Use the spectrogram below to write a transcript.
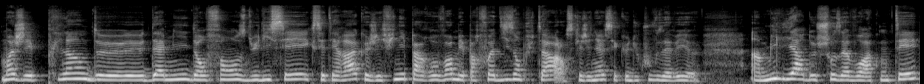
Moi, j'ai plein d'amis d'enfance, du lycée, etc., que j'ai fini par revoir, mais parfois dix ans plus tard. Alors, ce qui est génial, c'est que du coup, vous avez milliard de choses à vous raconter,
